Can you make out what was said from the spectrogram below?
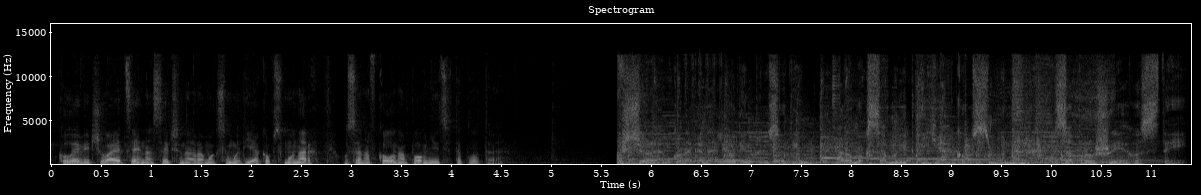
Коли відчуває цей насичений аромоксамит Якобс Монарх, усе навколо наповнюється теплотою. Щоранку на каналі 1 плюс 1 Аромоксамит Якобс Монарх запрошує гостей.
